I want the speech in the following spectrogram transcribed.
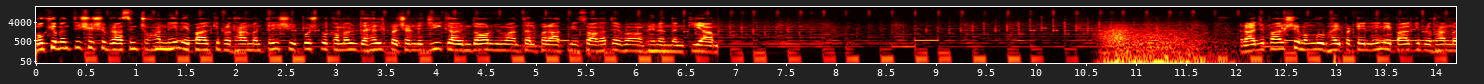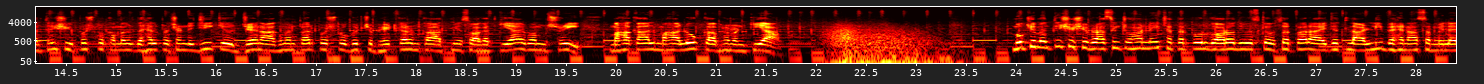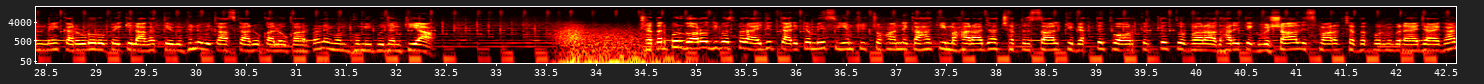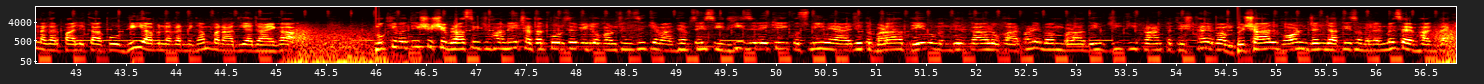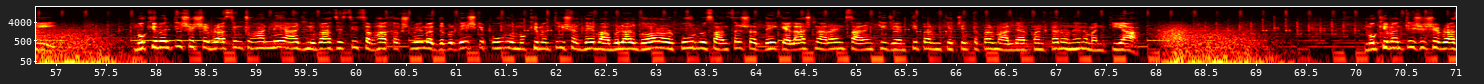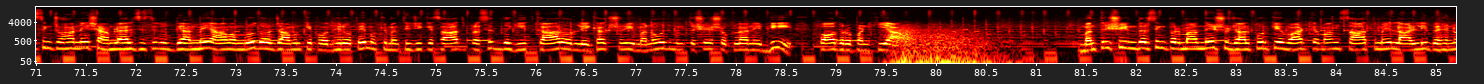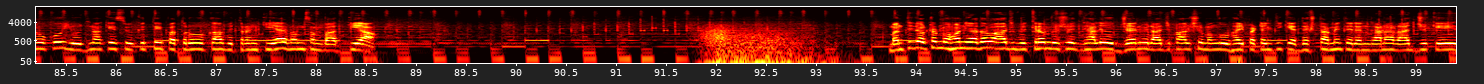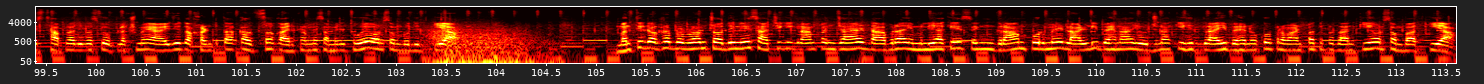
मुख्यमंत्री श्री शिवराज सिंह चौहान ने नेपाल के प्रधानमंत्री श्री पुष्प कमल दहल प्रचंड जी का इंदौर विमानतल पर आत्मीय स्वागत एवं अभिनंदन किया। राज्यपाल श्री मंगू भाई पटेल ने नेपाल के प्रधानमंत्री श्री पुष्प कमल दहल प्रचंड जी के उज्जैन आगमन पर पुष्प गुच्छ भेंट कर उनका आत्मीय स्वागत किया एवं श्री महाकाल महालोक का भ्रमण किया। मुख्यमंत्री श्री शिवराज सिंह चौहान ने छतरपुर गौरव दिवस के अवसर पर आयोजित लाडली बहना सम्मेलन में करोड़ों रुपए की लागत के विभिन्न विकास कार्यों का लोकार्पण एवं भूमि पूजन किया। छतरपुर गौरव दिवस पर आयोजित कार्यक्रम में सीएम श्री चौहान ने कहा कि महाराजा छत्रसाल के व्यक्तित्व और कृतित्व पर आधारित एक विशाल स्मारक छतरपुर में बनाया जाएगा। नगर पालिका को भी अब नगर निगम बना दिया जाएगा। मुख्यमंत्री श्री शिवराज सिंह चौहान ने छतरपुर से वीडियो कॉन्फ्रेंसिंग के माध्यम से सीधी ज़िले के कुसमी में आयोजित बड़ा देव मंदिर का लोकार्पण एवं बड़ा देव जी की प्राण प्रतिष्ठा एवं विशाल गौंड जनजाति सम्मेलन में सहभागिता की। मुख्यमंत्री श्री शिवराज सिंह चौहान ने आज निवास स्थित सभा कक्ष में मध्य प्रदेश के पूर्व मुख्यमंत्री श्रद्धेय बाबूलाल गौर और पूर्व सांसद श्रद्धेय कैलाश नारायण सारंग की जयंती पर उनके चित्र पर माल्यार्पण कर उन्हें नमन किया। मुख्यमंत्री श्री शिवराज सिंह चौहान ने श्यामलाल स्थित उद्यान में आम अमरूद और जामुन के पौधे रोपे। मुख्यमंत्री जी के साथ प्रसिद्ध गीतकार और लेखक श्री मनोज मुंतशिर शुक्ला ने भी पौधरोपण किया। मंत्री श्री इंदर सिंह परमार ने शुजालपुर के वार्ड क्रमांक सात में लाडली बहनों को योजना के स्वीकृति पत्रों का वितरण किया एवं संवाद किया। मंत्री डॉक्टर मोहन यादव आज विक्रम विश्वविद्यालय उज्जैन में राज्यपाल श्री मंगू भाई पटेल जी की अध्यक्षता में तेलंगाना राज्य के स्थापना दिवस के उपलक्ष्य में आयोजित अखंडता का उत्सव कार्यक्रम में सम्मिलित हुए और संबोधित किया। मंत्री डॉक्टर प्रभुराम चौधरी ने सांची की ग्राम पंचायत डाबरा इमलिया के सिंहग्रामपुर में लाडली बहना योजना की हितग्राही बहनों को प्रमाण पत्र प्रदान किया और संवाद किया।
